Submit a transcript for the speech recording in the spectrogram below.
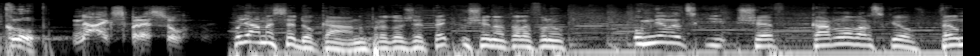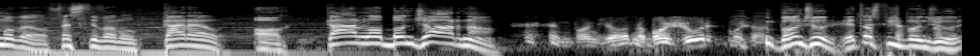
klub na Expressu. Podíváme se do Kán, protože teď už je na telefonu umělecký šéf Karlovarského filmového festivalu Karel Och. Carlo, buongiorno. Buongiorno, bonjour možná. Bonjour, je to spíš bonjour.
